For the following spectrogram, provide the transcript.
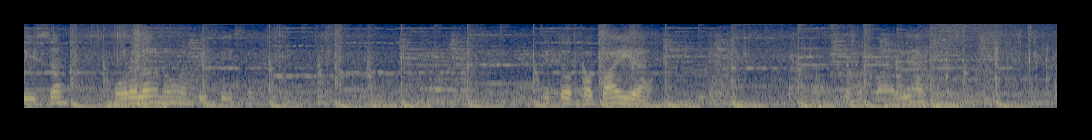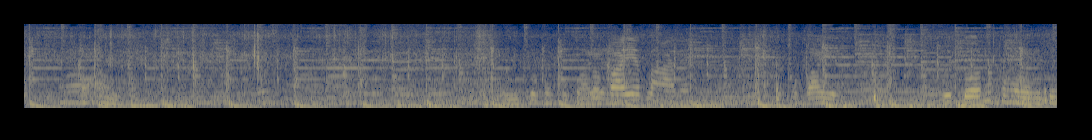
150 isa. Mura lang, no? 150 isa. Ito, papaya. Ito, papaya. Wow. Ito kong papaya. Papaya pangalan. Papaya. Ito, ano pangalan nito?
